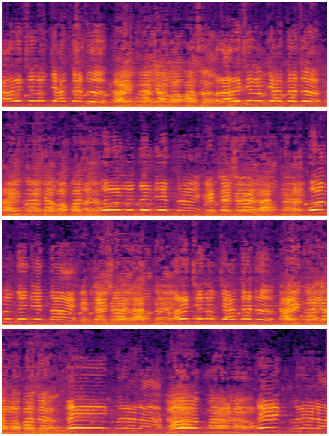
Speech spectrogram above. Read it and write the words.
आरक्षण आमच्या हक्काचं. नाही कुणाच्या बापाचं. अरे आरक्षण आमच्या हक्काचं. नाही कुणाच्या बापाचं. कोण म्हणतंय देत नाही? घेतल्याशिवाय राहत नाही. अरे कोण म्हणतंय देत नाही? घेतल्याशिवाय राहत नाही. आरक्षण आमच्या हक्काचं. नाही कुणाच्या बापाचं एक मराठा लाख मराठा एक मराठा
